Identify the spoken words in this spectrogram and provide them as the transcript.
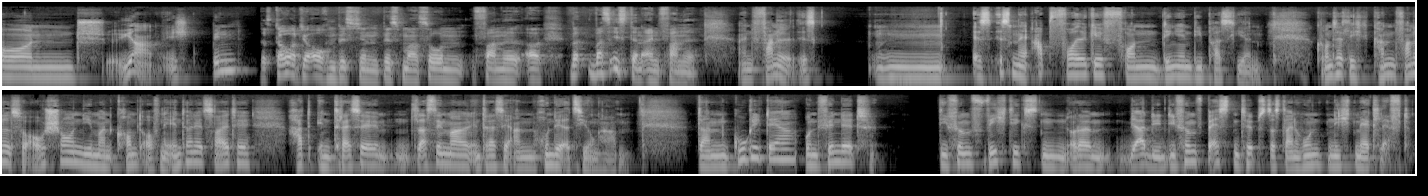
Und ja, ich bin. Das dauert ja auch ein bisschen, bis mal so ein Funnel. Äh, was ist denn ein Funnel? Ein Funnel ist. Mm, es ist eine Abfolge von Dingen, die passieren. Grundsätzlich kann ein Funnel so ausschauen, jemand kommt auf eine Internetseite, hat Interesse, lass den mal Interesse an Hundeerziehung haben. Dann googelt der und findet die fünf wichtigsten oder ja, die, die fünf besten Tipps, dass dein Hund nicht mehr kläfft.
